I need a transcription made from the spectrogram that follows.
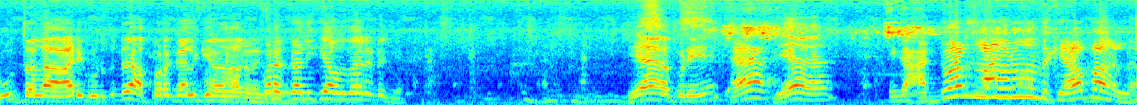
கூத்தெல்லாம் ஆடி கொடுத்துட்டு அப்புறம் கல்கி அவதாரம் அப்புறம். கழிக்க அவதாரம் எடுங்க. ஏன் அப்படி? ஏன்? எங்க அட்வான்ஸ் வாங்கணும் வந்து கேட்பாங்கல்ல.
